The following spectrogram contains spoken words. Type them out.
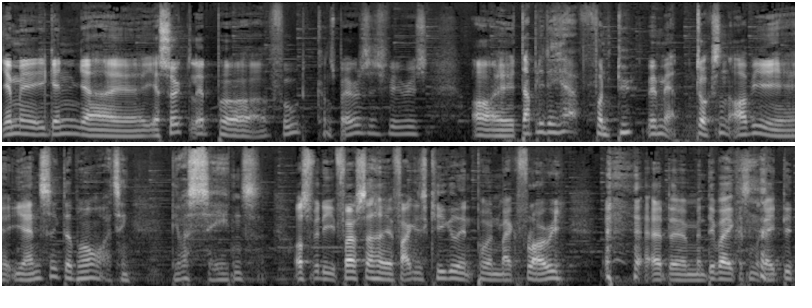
Jamen igen, jeg, øh, jeg søgte lidt på Food Conspiracy Theories, og øh, der blev det her fondue ved med at dukke sådan op i, øh, i ansigtet på mig, og jeg tænkte, det var satans. Også fordi først så havde jeg faktisk kigget ind på en McFlurry, at, øh, men det var ikke sådan rigtigt.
